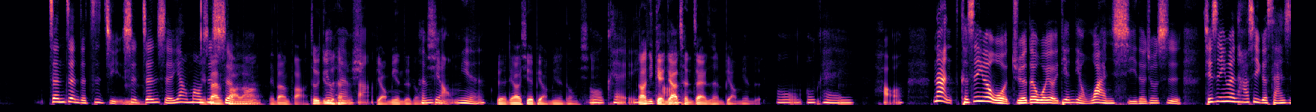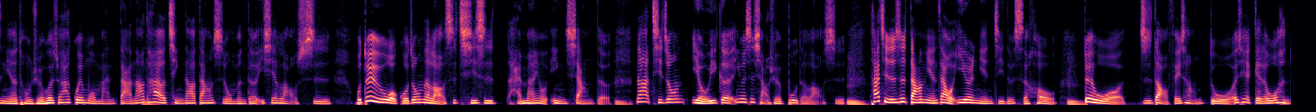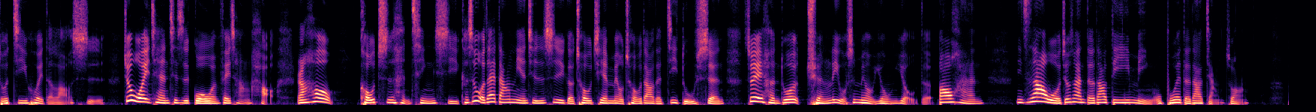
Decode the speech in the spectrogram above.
真正的自己是真实的样貌是什么？没办法，这个就是很表面的东西，很表面。对，聊一些表面的东西。OK，然后你给人家称赞也是很表面的。哦，OK，好。那可是因为我觉得我有一点点惋惜的，就是其实因为他是一个三十年的同学会，所以他规模蛮大。然后他有请到当时我们的一些老师，我对于我国中的老师其实还蛮有印象的。那其中有一个，因为是小学部的老师，他其实是当年在我一二年级的时候对我指导非常多，而且给了我很多机会的老师。就我以前其实国文非常好，然后。口齿很清晰，可是我在当年其实是一个抽签没有抽到的寄读生，所以很多权利我是没有拥有的，包含你知道，我就算得到第一名，我不会得到奖状，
